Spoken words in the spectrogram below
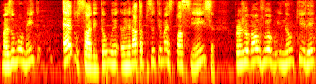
mas o momento é do Sada. Então o Renata precisa ter mais paciência para jogar o jogo e não querer,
